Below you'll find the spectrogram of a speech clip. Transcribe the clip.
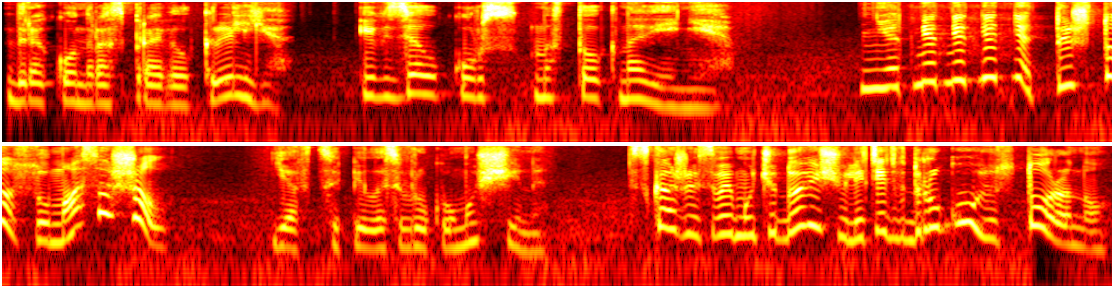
Дракон расправил крылья и взял курс на столкновение. «Нет-нет-нет-нет-нет, ты что, с ума сошел?» Я вцепилась в руку мужчины. «Скажи своему чудовищу лететь в другую сторону!»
